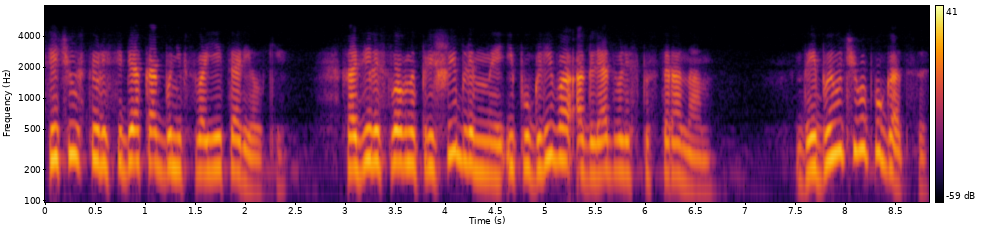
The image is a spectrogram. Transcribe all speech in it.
Все чувствовали себя как бы не в своей тарелке. Ходили словно пришибленные и пугливо оглядывались по сторонам. Да и было чего пугаться,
